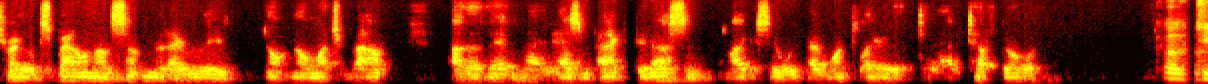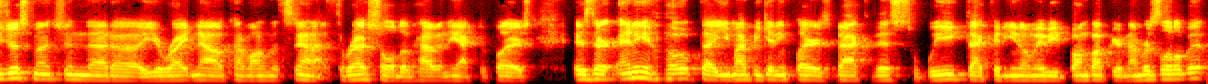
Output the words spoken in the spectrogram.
try to expound on something that I really don't know much about, other than it has impacted us. And like I said, we've had one player that had a tough go with it. Coach, you just mentioned that uh, you're right now kind of on, the, on that threshold of having the active players. Is there any hope that you might be getting players back this week that could, you know, maybe bump up your numbers a little bit?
